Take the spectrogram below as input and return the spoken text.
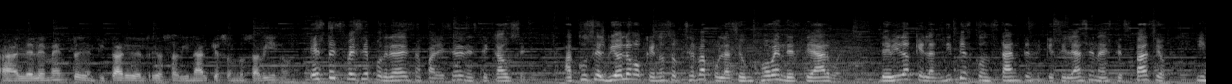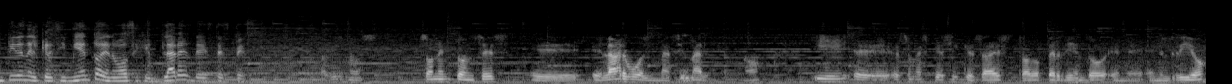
al elemento identitario del río Sabinal, que son los sabinos. Esta especie podría desaparecer en este cauce, acusa el biólogo que no se observa población joven de este árbol, debido a que las limpias constantes que se le hacen a este espacio impiden el crecimiento de nuevos ejemplares de esta especie. Los sabinos son entonces eh, el árbol nacional, ¿no? Y eh, es una especie que se ha estado perdiendo en, en el río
